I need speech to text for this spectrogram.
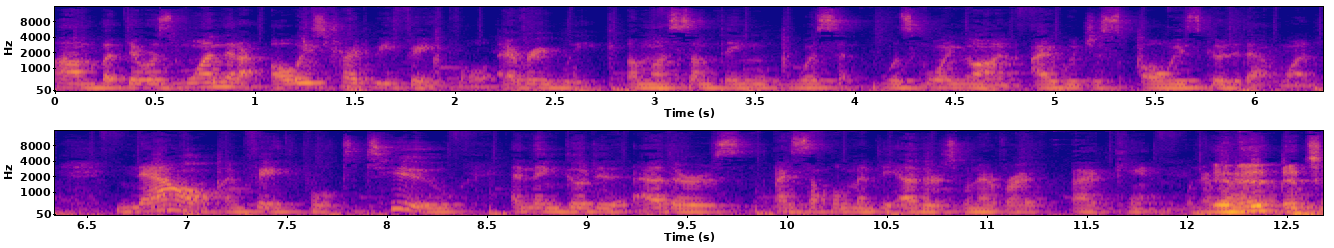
um, but there was one that I always tried to be faithful every week, unless something was was going on. I would just always go to that one. Now I'm faithful to two, and then go to the others. I supplement the others whenever I, I can. Whenever And I it, it's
